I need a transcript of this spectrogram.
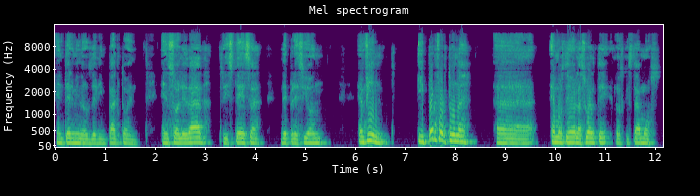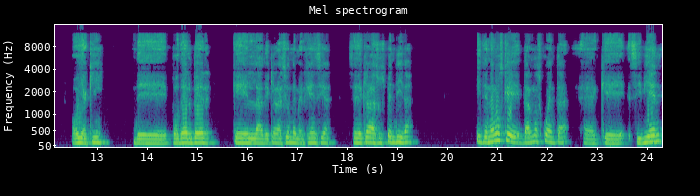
en términos del impacto en, en soledad, tristeza, depresión, en fin. Y por fortuna, ah, hemos tenido la suerte, los que estamos hoy aquí, de poder ver que la declaración de emergencia se declara suspendida. Y tenemos que darnos cuenta eh, que si bien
